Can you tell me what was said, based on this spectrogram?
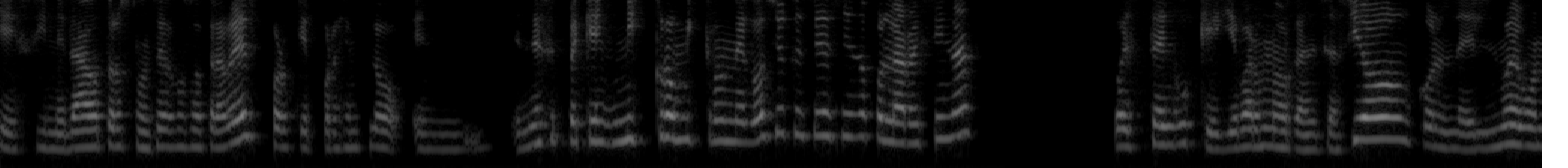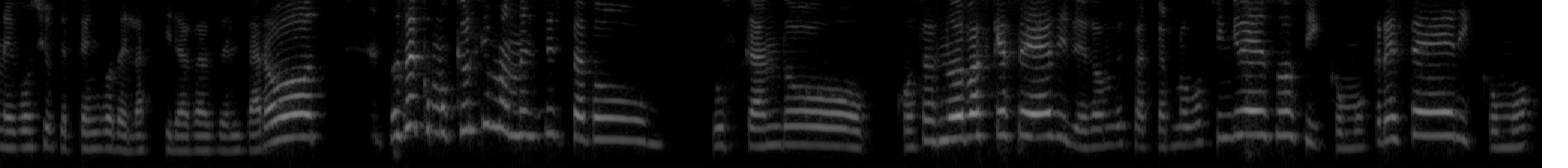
que si me da otros consejos otra vez, porque por ejemplo, en, en ese pequeño micro, micro negocio que estoy haciendo con la resina, pues tengo que llevar una organización con el nuevo negocio que tengo de las tiradas del tarot. O sea, como que últimamente he estado buscando cosas nuevas que hacer y de dónde sacar nuevos ingresos y cómo crecer y cómo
